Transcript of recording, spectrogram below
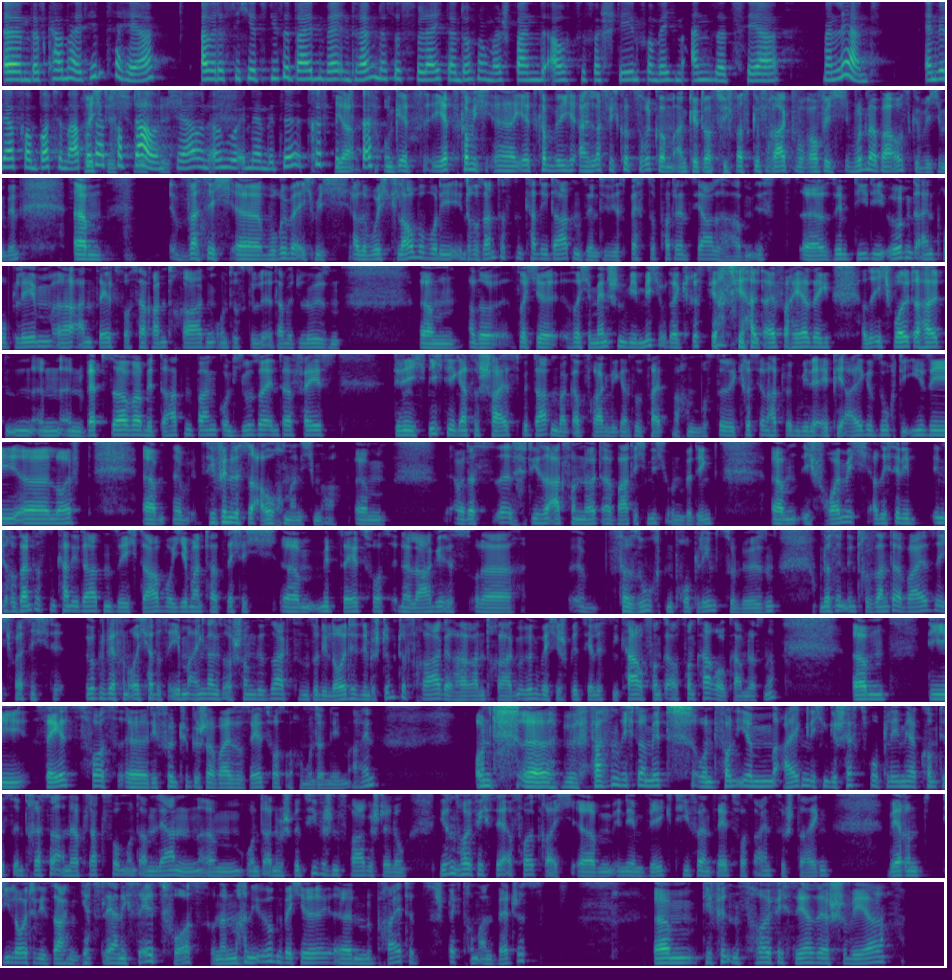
Ähm, das kam halt hinterher, aber dass sich jetzt diese beiden Welten treffen, das ist vielleicht dann doch nochmal spannend auch zu verstehen, von welchem Ansatz her man lernt. Entweder vom Bottom-up oder Top-down, ja, und irgendwo in der Mitte trifft sich ja. das. Und jetzt, jetzt komme ich, äh, jetzt komme ich, äh, lass mich kurz zurückkommen, Anke, du hast mich was gefragt, worauf ich wunderbar ausgewichen bin. Ähm, was ich, äh, worüber ich mich, also wo ich glaube, wo die interessantesten Kandidaten sind, die das beste Potenzial haben, ist, äh, sind die, die irgendein Problem äh, an Salesforce herantragen und es damit lösen. Ähm, also solche, solche Menschen wie mich oder Christian, die halt einfach hersägen. Also ich wollte halt einen, einen Webserver mit Datenbank und User Interface den ich nicht den ganzen Scheiß mit Datenbankabfragen die ganze Zeit machen musste. Christian hat irgendwie eine API gesucht, die easy äh, läuft. Ähm, äh, die findest du auch manchmal. Ähm, aber das, äh, diese Art von Nerd erwarte ich nicht unbedingt. Ähm, ich freue mich, also ich sehe die interessantesten Kandidaten, sehe ich da, wo jemand tatsächlich ähm, mit Salesforce in der Lage ist oder versucht, ein Problem zu lösen. Und das sind interessanterweise, ich weiß nicht, irgendwer von euch hat es eben eingangs auch schon gesagt, das sind so die Leute, die eine bestimmte Frage herantragen, irgendwelche Spezialisten, Caro, von, von Caro kam das, ne? Ähm, die Salesforce, äh, die führen typischerweise Salesforce auch im Unternehmen ein und äh, befassen sich damit und von ihrem eigentlichen Geschäftsproblem her kommt das Interesse an der Plattform und am Lernen ähm, und an einer spezifischen Fragestellung. Die sind häufig sehr erfolgreich ähm, in dem Weg, tiefer in Salesforce einzusteigen, während die Leute, die sagen, jetzt lerne ich Salesforce und dann machen die irgendwelche äh, ein breites Spektrum an Badges, ähm, die finden es häufig sehr, sehr schwer,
